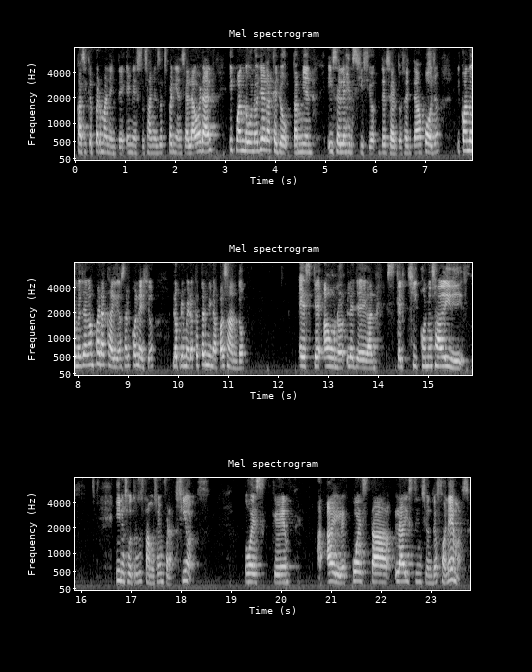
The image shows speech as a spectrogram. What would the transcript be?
casi que permanente en estos años de experiencia laboral. Y cuando uno llega, que yo también hice el ejercicio de ser docente de apoyo, y cuando uno llega en paracaídas al colegio, lo primero que termina pasando es que a uno le llegan, es que el chico no sabe dividir y nosotros estamos en fracciones. O es que a él le cuesta la distinción de fonemas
